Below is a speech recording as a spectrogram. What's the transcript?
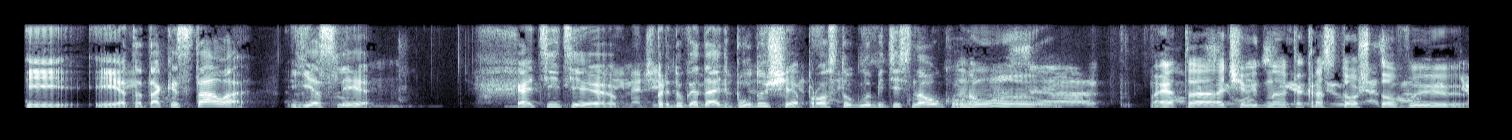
И, и это так и стало. Если хотите предугадать будущее, просто углубитесь в науку. Ну, это, очевидно, как раз то, что вы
